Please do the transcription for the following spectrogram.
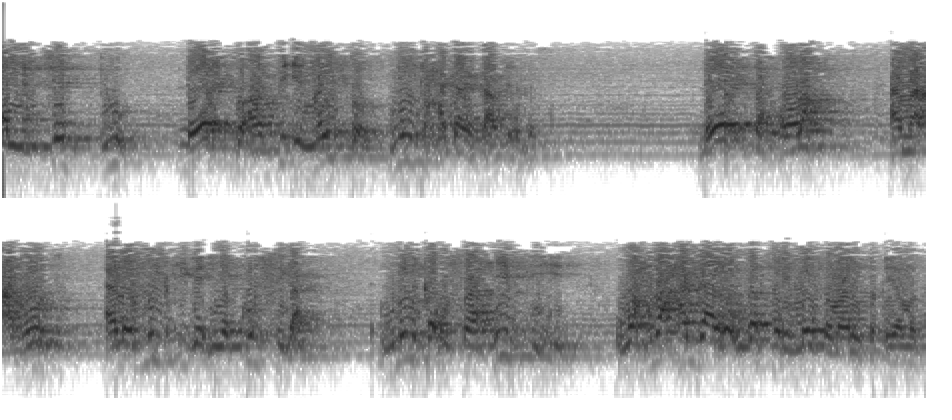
Aljaddu dheeftu anfici mayso ninka xaggaaga ka anfici mayso dheefta xoolaha ama carruurta iyo kursiga ninka u saaxiibkiihi waxba xaggaaga uga tari mayso maalinta qiyaamada.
